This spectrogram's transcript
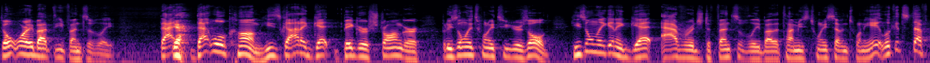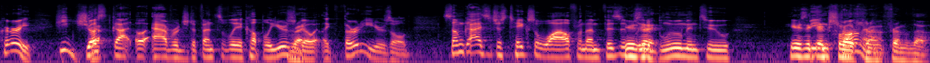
Don't worry about defensively. That Yeah. that will come. He's got to get bigger, stronger, but he's only 22 years old. He's only going to get average defensively by the time he's 27, 28. Look at Steph Curry. He just got uh, average defensively a couple of years Right. ago at like 30 years old. Some guys it just takes a while for them physically a- to bloom into Here's a being good quote from, enough. from Lowe.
